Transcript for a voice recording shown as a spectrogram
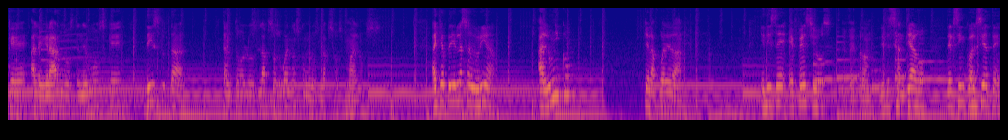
que alegrarnos, tenemos que disfrutar tanto los lapsos buenos como los lapsos malos. Hay que pedir la sabiduría al único que la puede dar. Y dice Efesios, fe, perdón. Dice Santiago del 5 al 7.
